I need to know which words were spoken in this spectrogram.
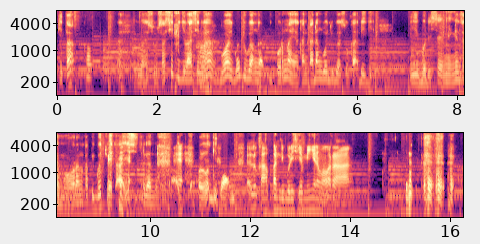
Kita eh gimana susah sih dijelasinnya. Gue gue juga nggak sempurna ya kan. Kadang gue juga suka di di body shamingin sama orang tapi gue cuek aja sih tergantung kalau lo gitu aja. Eh, lu kapan di body shamingin sama orang?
